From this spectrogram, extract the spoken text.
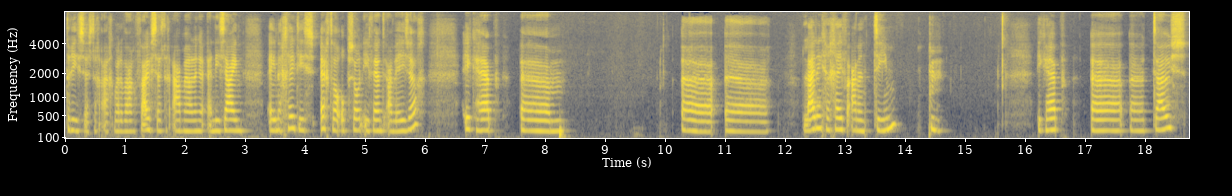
63 eigenlijk, maar er waren 65 aanmeldingen en die zijn energetisch echt wel op zo'n event aanwezig. Ik heb um, uh, uh, leiding gegeven aan een team. ik heb uh, thuis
